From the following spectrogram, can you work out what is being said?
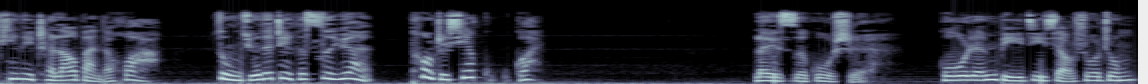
听那陈老板的话，总觉得这个寺院透着些古怪。类似故事，古人笔记小说中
